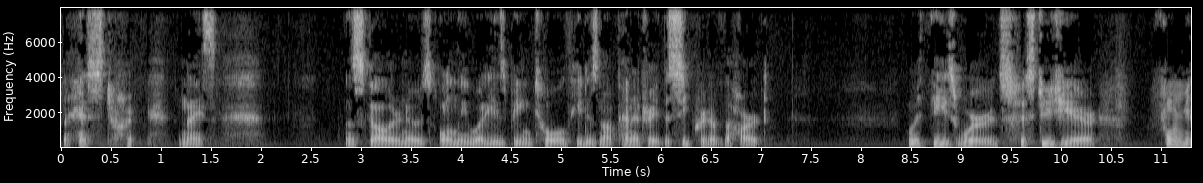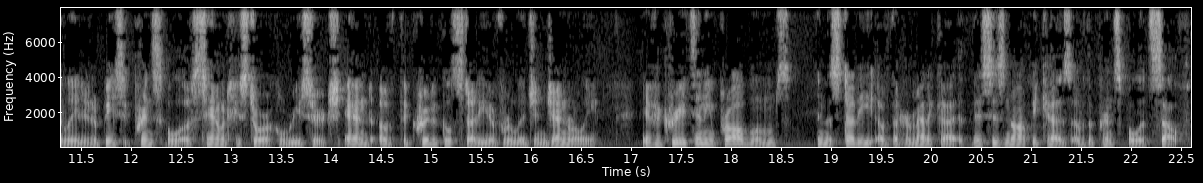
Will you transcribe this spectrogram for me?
The historian, nice. The scholar knows only what he is being told. He does not penetrate the secret of the heart. With these words, Festugière formulated a basic principle of sound historical research and of the critical study of religion generally. If it creates any problems in the study of the Hermetica, this is not because of the principle itself,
